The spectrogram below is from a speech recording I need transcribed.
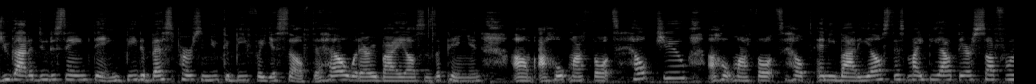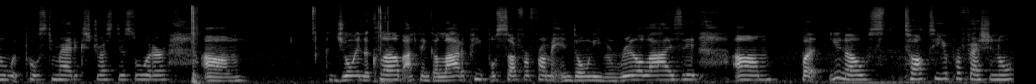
you got to do the same thing. Be the best person you could be for yourself. To hell with everybody else's opinion. Um, I hope my thoughts helped you. I hope my thoughts helped anybody else that might be out there suffering with post-traumatic stress disorder. Um, join the club. I think a lot of people suffer from it and don't even realize it. Um, but you know talk to your professional.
